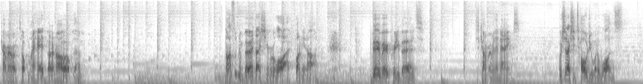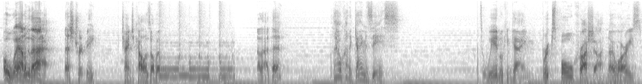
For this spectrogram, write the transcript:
Can't remember off the top of my head, but I know of them. Nice looking birds, actually, in real life, funny enough. Very, very pretty birds. Just can't remember their names. Wish I actually told you what it was. Oh, wow, look at that. That's trippy. Change the colours of it. Another ad there. What the hell kind of game is this? That's a weird looking game. Bricks Ball Crusher. No worries.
